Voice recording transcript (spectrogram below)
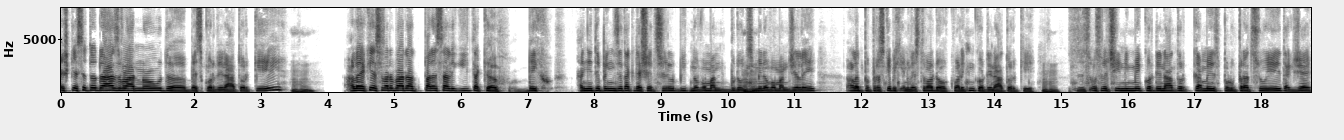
ještě se to dá zvládnout eh, bez koordinátorky, mm-hmm. Ale jak je svatba na 50 lidí, tak eh, bych ani ty peníze tak nešetřil být novoman, budoucími mm-hmm. novomanželi, ale prostě bych investoval do kvalitní koordinátorky. Mm-hmm. S, s osvědčenými koordinátorkami spolupracuji, takže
